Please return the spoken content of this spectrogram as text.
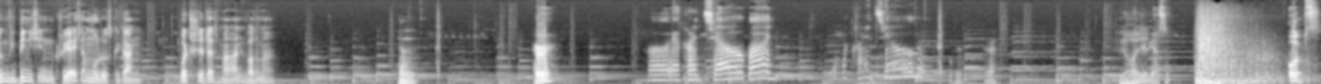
Irgendwie bin ich in den Creator-Modus gegangen. Watch dir das mal an, warte mal. Hä? Hä? Oh, er kann zaubern. Er kann zaubern. Okay. Hä? LOL? Wie hast du... Ups!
